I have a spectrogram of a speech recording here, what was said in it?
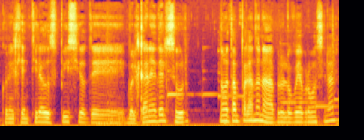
con el gentil auspicio de Volcanes del Sur, no me están pagando nada, pero lo voy a promocionar.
